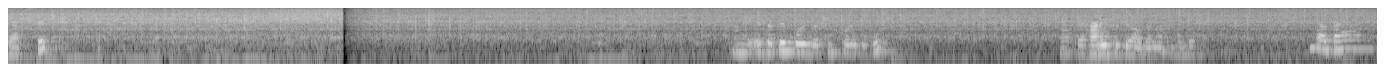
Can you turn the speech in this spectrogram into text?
That's আমি এটাতে পরিবেশন করে দেবো। আমাকে হাঁড়ি ধুতে হবে না বাই বাই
